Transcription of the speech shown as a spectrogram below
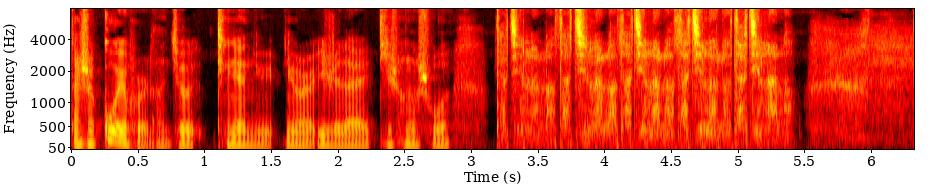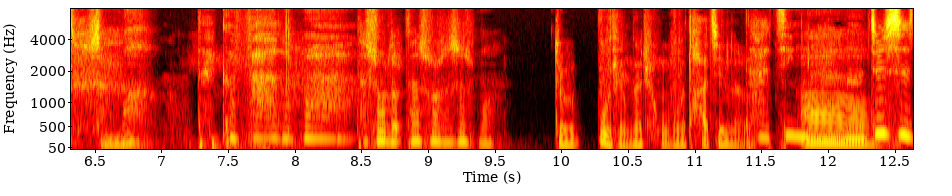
但是过一会儿呢，就听见女女儿一直在低声的说：“他进来了，他进来了，他进来了，他进来了，他进来了。什么？太可怕了吧！他说的，他说的是什么？”就不停的重复：“他进来了。他进来了，哦就是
